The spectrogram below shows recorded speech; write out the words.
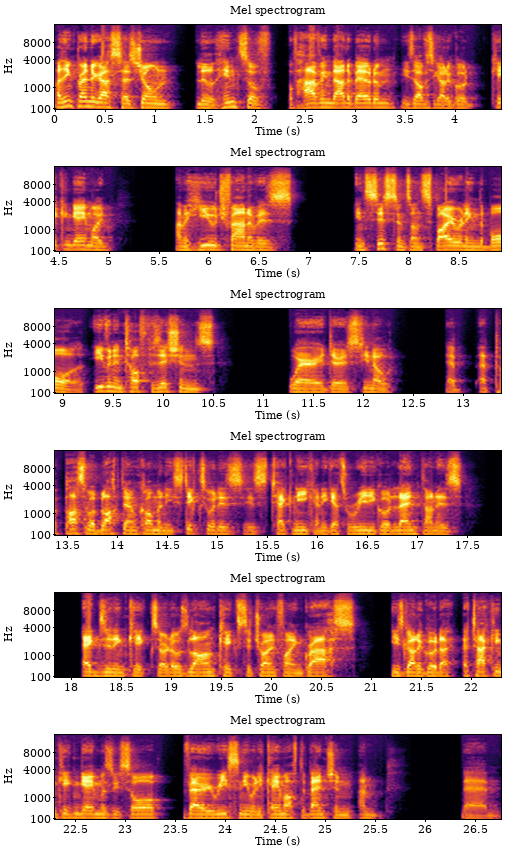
I think Prendergast has shown little hints of of having that about him. He's obviously got a good kicking game. I I'm a huge fan of his insistence on spiraling the ball, even in tough positions where there's, you know, a, a possible block down coming. He sticks with his his technique and he gets really good length on his exiting kicks or those long kicks to try and find grass. He's got a good attacking kicking game, as we saw very recently when he came off the bench and, and um,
